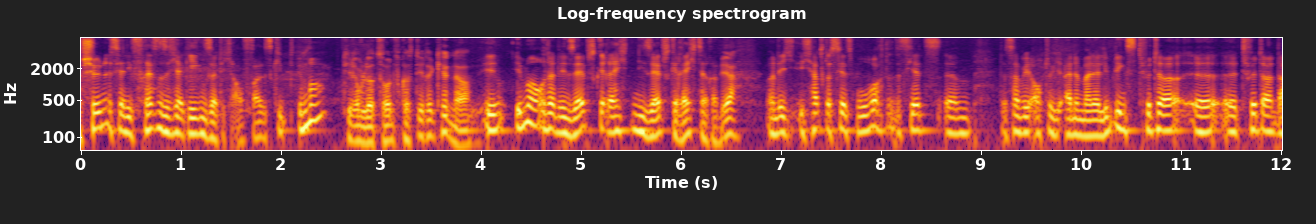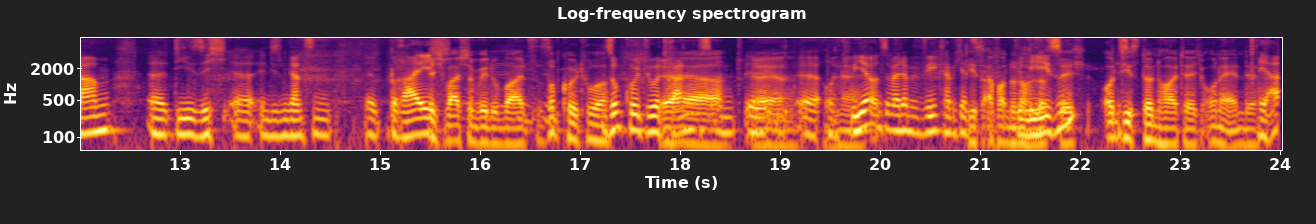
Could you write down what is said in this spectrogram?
Das Schöne ist ja, die fressen sich ja gegenseitig auf, weil es gibt immer die Revolution frisst ihre Kinder. im- immer unter den Selbstgerechten die Selbstgerechteren. Ja. Und ich, ich habe das jetzt beobachtet, das jetzt, ähm, das habe ich auch durch eine meiner Lieblings-Twitter-Damen, äh, Twitter-Damen, äh, die sich äh, in diesem ganzen äh, Bereich Ich weiß schon, wie du meinst. Subkultur. Subkultur, Ja, Trans ja. und, äh, ja. Äh, und Ja. Queer und so weiter bewegt, habe ich jetzt Die ist einfach nur noch gelesen. lustig. Und die ist dünnhäutig, ohne Ende. Ja,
